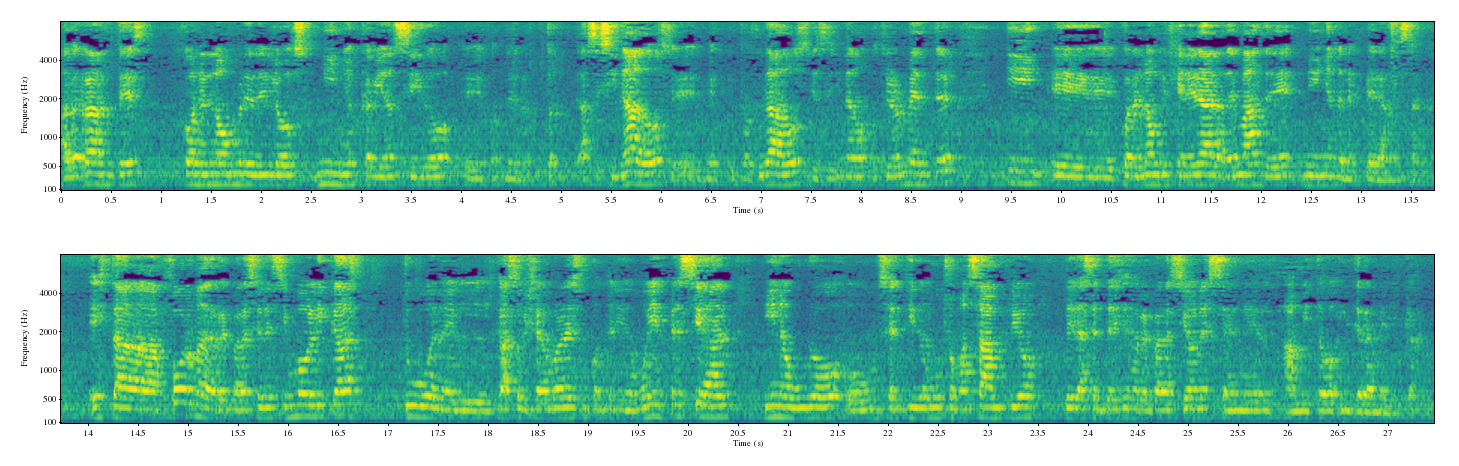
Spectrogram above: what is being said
aberrantes con el nombre de los niños que habían sido eh, asesinados, eh, torturados y asesinados posteriormente, y con el nombre general además de Niños de la Esperanza. Esta forma de reparaciones simbólicas tuvo en el caso Villarreal Morales un contenido muy especial, inauguró un sentido mucho más amplio de las sentencias de reparaciones en el ámbito interamericano.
